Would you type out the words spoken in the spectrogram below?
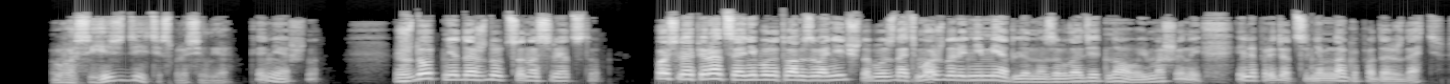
— У вас есть дети? — спросил я. — Конечно. Ждут, не дождутся наследства. После операции они будут вам звонить, чтобы узнать, можно ли немедленно завладеть новой машиной или придется немного подождать.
